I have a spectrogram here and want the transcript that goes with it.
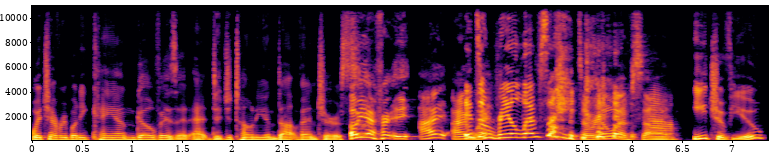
which everybody can go visit at digitonian.ventures. Oh yeah, for, I I It's a went. real website. it's a real website. Wow. Each of you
